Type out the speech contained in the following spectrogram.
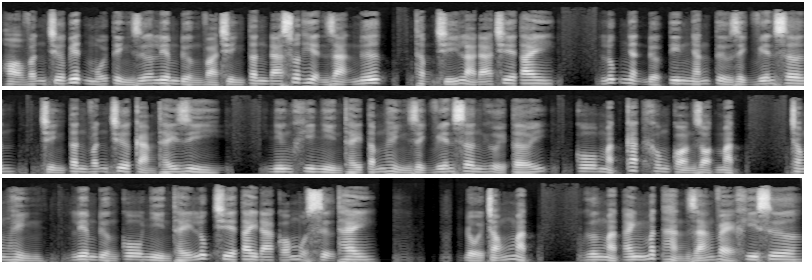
Họ vẫn chưa biết mối tình giữa Liêm Đường và Trình Tân đã xuất hiện dạng nước, thậm chí là đã chia tay. Lúc nhận được tin nhắn từ dịch viễn Sơn, Trình Tân vẫn chưa cảm thấy gì. Nhưng khi nhìn thấy tấm hình dịch viễn Sơn gửi tới, cô mặt cắt không còn giọt mặt. Trong hình, liêm đường cô nhìn thấy lúc chia tay đã có một sự thay. Đổi chóng mặt, gương mặt anh mất hẳn dáng vẻ khi xưa,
